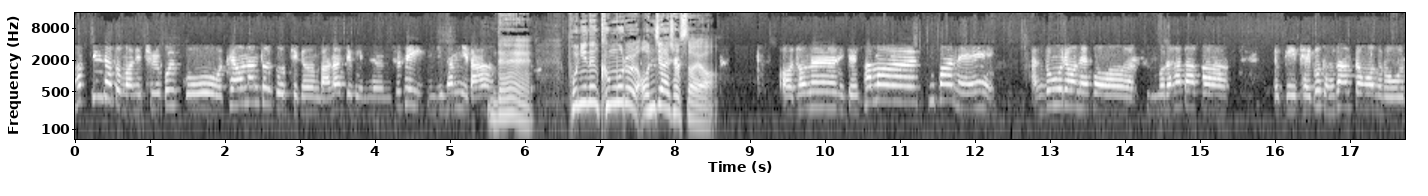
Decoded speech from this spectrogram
확진자도 많이 줄고 있고, 퇴원 환자도 지금 많아지고 있는 추세이긴 합니다. 네. 본인은 근무를 언제 하셨어요? 어, 저는 이제 3월 초반에 안동의료원에서 근무를 하다가 여기 대구 동산병원으로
